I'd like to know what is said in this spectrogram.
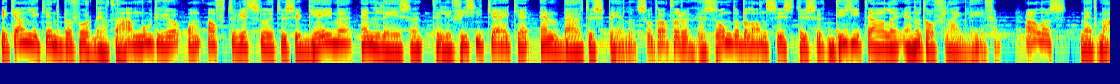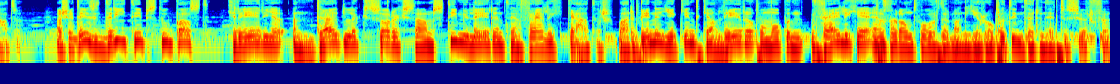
Je kan je kind bijvoorbeeld aanmoedigen om af te wisselen tussen gamen en lezen, televisie kijken en buitenspelen, zodat er een gezonde balans is tussen het digitale en het offline leven. Alles met mate. Als je deze drie tips toepast, creëer je een duidelijk, zorgzaam, stimulerend en veilig kader, waarbinnen je kind kan leren om op een veilige en verantwoorde manier op het internet te surfen.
